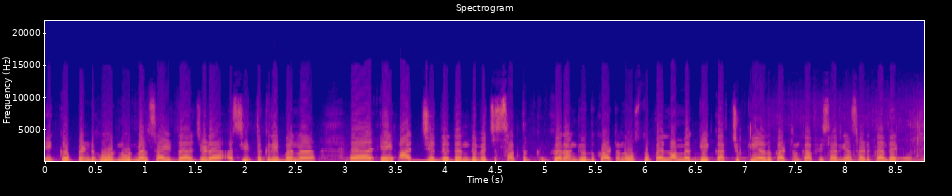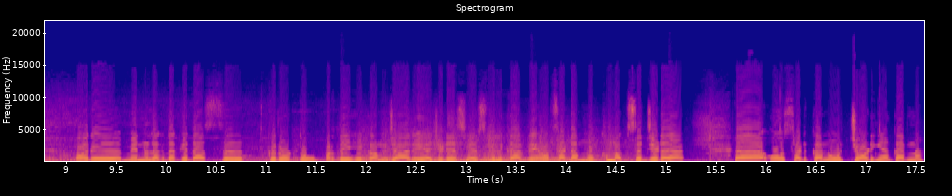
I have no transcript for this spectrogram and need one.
ਇੱਕ ਪਿੰਡ ਹੋਰ ਨੂਰਮਲ ਸਾਈਡ ਦਾ ਜਿਹੜਾ ਅਸੀਂ ਤਕਰੀਬਨ ਇਹ ਅੱਜ ਦੇ ਦਿਨ ਦੇ ਵਿੱਚ ਸੱਤ ਕਰਾਂਗੇ ਉਦਘਾਟਨ। ਉਸ ਤੋਂ ਪਹਿਲਾਂ ਮੈਂ ਅੱਗੇ ਕਰ ਚੁੱਕੀ ਹਾਂ ਉਦਘਾਟਨ ਕਾਫੀ ਸਾਰੀਆਂ ਸੜਕਾਂ ਦੇ। ਔਰ ਮੈਨੂੰ ਲੱਗਦਾ ਕਿ 10 ਕਰੋੜ ਤੋਂ ਉੱਪਰ ਦੇ ਇਹ ਕੰਮ ਜਾ ਰਹੇ ਆ, ਜਿਹੜੇ ਅਸੀਂ ਇਸ ਵੇਲੇ ਕਰ ਰਹੇ ਔਰ ਸਾਡਾ ਮੁੱਖ ਮਕਸਦ ਜਿਹੜਾ ਆ ਉਹ ਸੜਕਾਂ ਨੂੰ ਚੌੜੀਆਂ ਕਰਨਾ,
